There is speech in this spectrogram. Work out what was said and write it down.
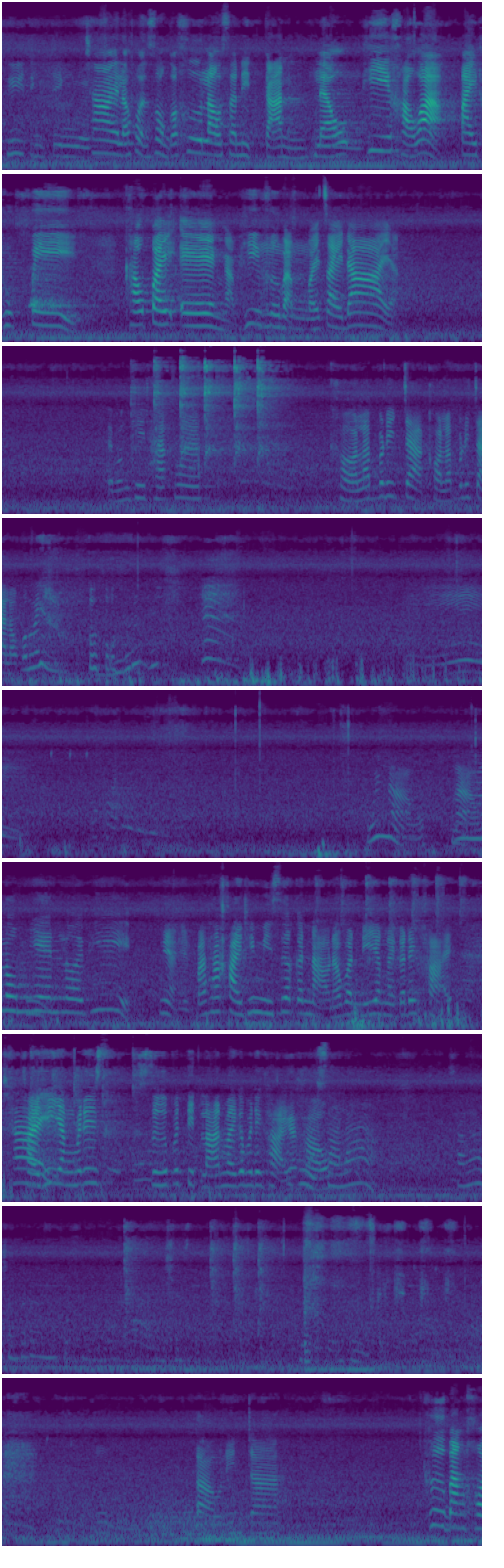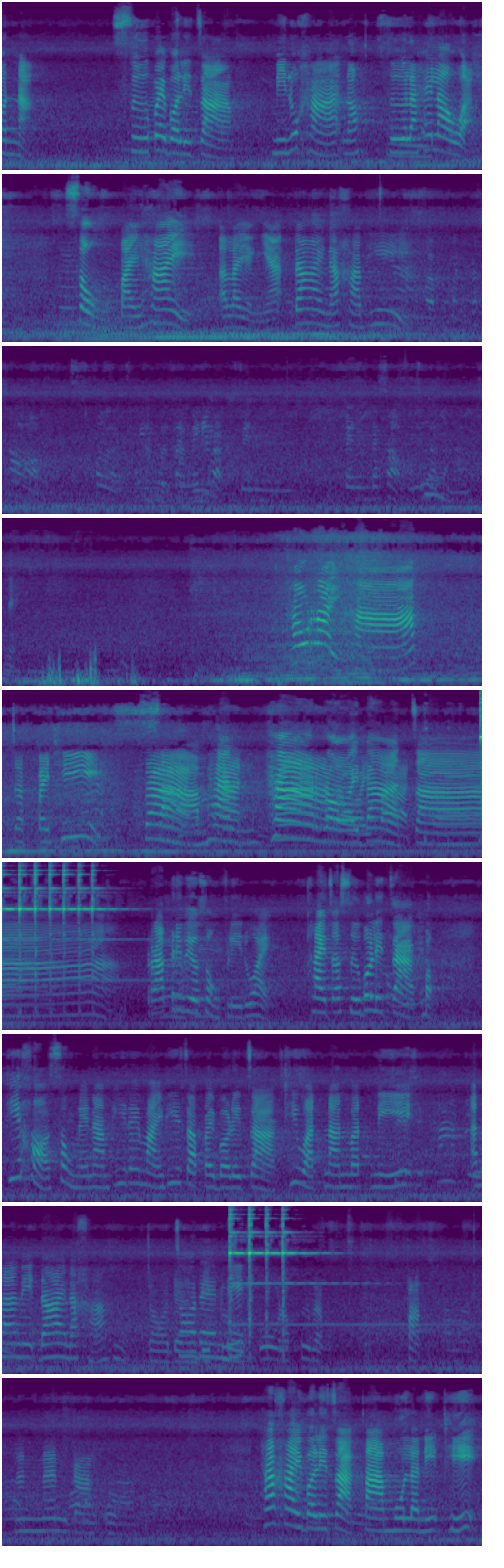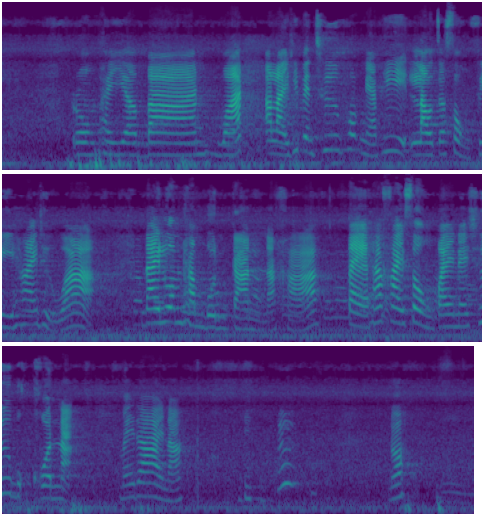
ที่จริง ๆ เลย ใช่แล้วขนส่งก็คือเราสนิทกัน แล้วอืมพี่เขาอะไปทุกปี เขาไปเองอะพี่คือแบบอืมไว้ใจได้อะแต่บางทีทักมา ขอรับบริจาคขอรับบริจาคเราก็ไม่รู้นี่อุ้ยหนาวหนาวลมเย็นเลยพี่ เนี่ยเห็นปะถ้าใครที่มีเสื้อกันหนาวนะ วันนี้ยังไงก็ได้ขาย ใช่ ใครที่ยังไม่ได้ ซื้อไปติดร้านไว้ก็ไม่ได้ขายกับเขาซาร่าซาร่าฉันก็ได้นะไม่ใช่เต่านินจา คือบางคนน่ะ ซื้อไปบริจาค มีลูกค้าเนาะซื้อแล้วให้เราอะส่งไปให้อะไรอย่างเงี้ยได้นะคะพี่ แบบเหมือนกระสอบเปิดไม่มันไม่ได้แบบเป็นเป็นกระสอบให้เลือกอะค่ะ เนี่ยเท่าไหร่คะ จัด ไปที่3,500 บาทจ้า รับรีวิวส่งฟรีด้วย ใครจะซื้อบริจาคบอก พี่ขอส่งในนามพี่ได้ไหมพี่จะไปบริจาคที่วัดนั้นวัดนี้ อันนั้นนี้ได้นะคะ จอแดจอแดนนบิ๊กบิ๊ก โลโก้แล้วคือแบบปักแน่นๆกลางอกถ้าใครบริจาคตามมูลนิธิ โรงพยาบาลวัดอะไรที่เป็นชื่อพวกเนี้ยพี่เราจะส่งฟรีให้ถือว่า ได้ร่วมทำบุญกันนะคะ แต่ถ้าใครส่งไปในชื่อบุคคลน่ะ ไม่ได้นะ เนาะ อืม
